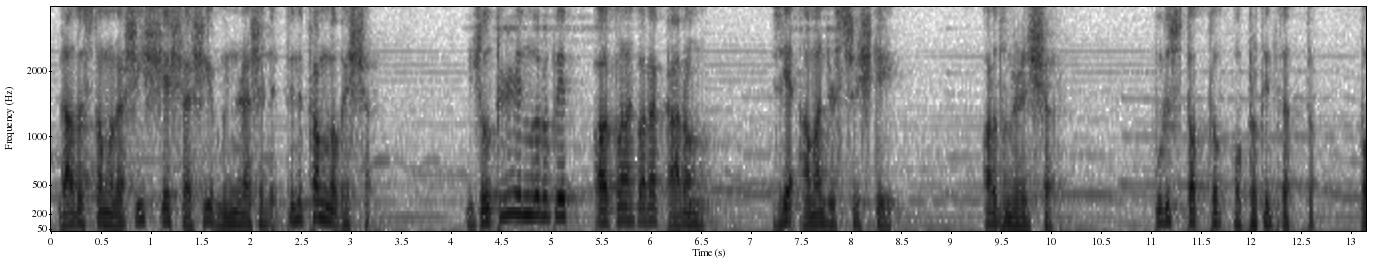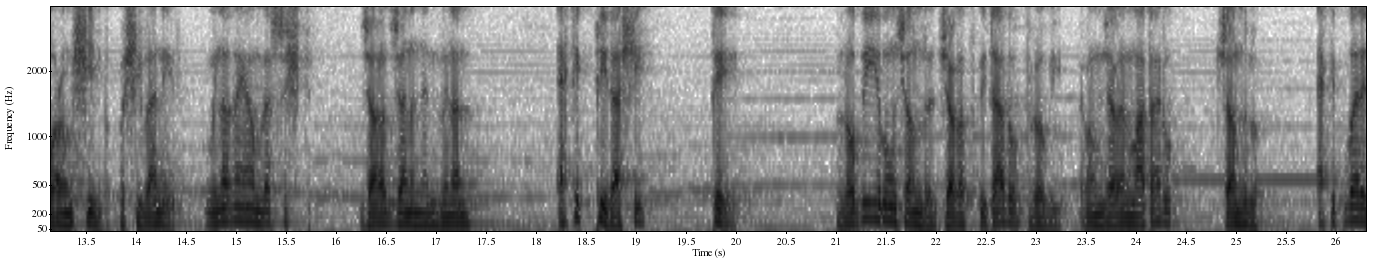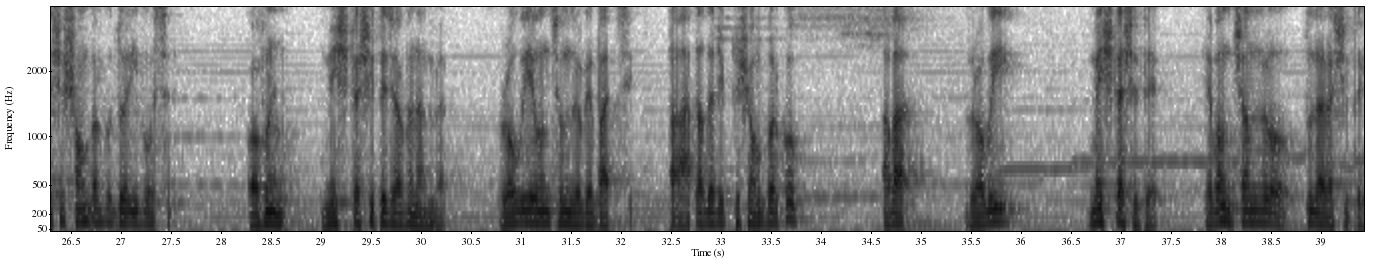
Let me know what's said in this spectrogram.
দ্বাদশতম রাশি, শেষ রাশি মীন রাশিতে তিনি ত্রম্বকেশ্বর। জ্যোতির্লিঙ্গ রূপে কল্পনা করার কারণ যে আমাদের সৃষ্টি অর্ধনের ঈশ্বর, পুরুষতত্ত্ব ও প্রকৃতিতত্ত্ব, পরম শিব ও শিবানীর মিলনে আমরা সৃষ্টি। জগৎ জানানের মিলন এক একটি রাশিতে রবি এবং চন্দ্র, জগৎ পিতার রূপ রবি এবং জগৎ মাতার রূপ চন্দ্র এক একবার এসে সম্পর্ক তৈরি করছেন কখন নিষ্কাশিতে যখন আমরা। রবি এবং চন্দ্রকে পাচ্ছি। তা তাদের একটি সম্পর্ক? আবার রবি মেষরাশিতে এবং চন্দ্র তুলা রাশিতে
